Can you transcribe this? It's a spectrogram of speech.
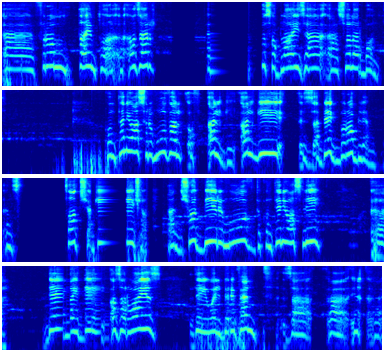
uh, from time to other to supply the solar bond. Continuous removal of algae. Algae is a big problem in such application and should be removed continuously day by day. Otherwise, they will prevent the uh, in, uh,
